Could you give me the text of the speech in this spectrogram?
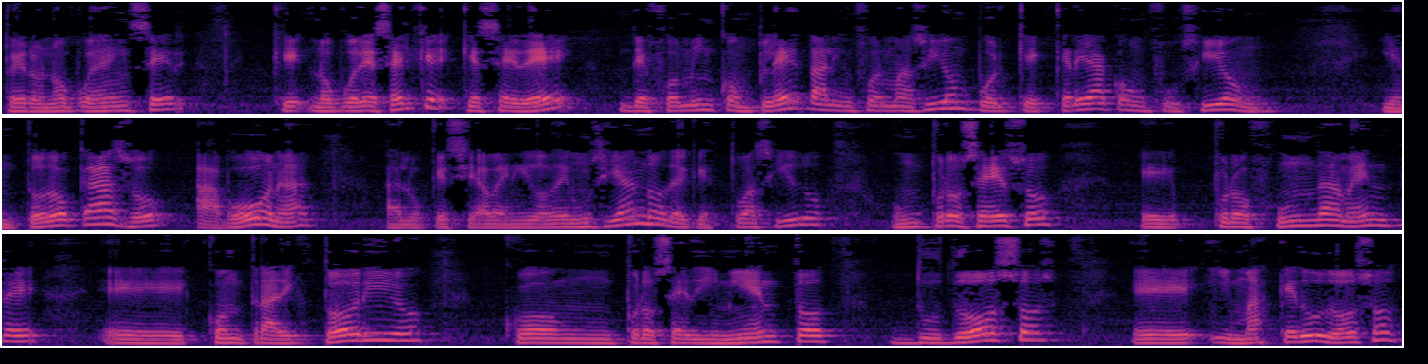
pero no pueden ser que no puede ser que, que se dé de forma incompleta la información porque crea confusión y en todo caso abona a lo que se ha venido denunciando de que esto ha sido un proceso eh, profundamente eh, contradictorio con procedimientos dudosos eh, y más que dudosos,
